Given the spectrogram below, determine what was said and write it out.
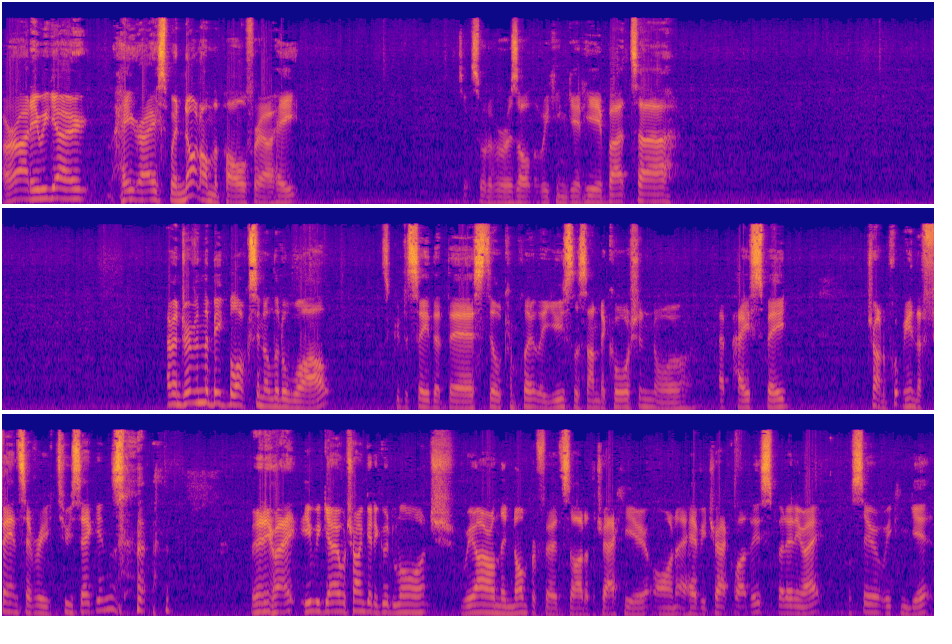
Alright, here we go. Heat race. We're not on the pole for our heat. It's sort of a result that we can get here, but uh, haven't driven the big blocks in a little while. It's good to see that they're still completely useless under caution or at pace speed. Trying to put me in the fence every two seconds. but anyway, here we go. We'll try and get a good launch. We are on the non-preferred side of the track here on a heavy track like this. But anyway, we'll see what we can get.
